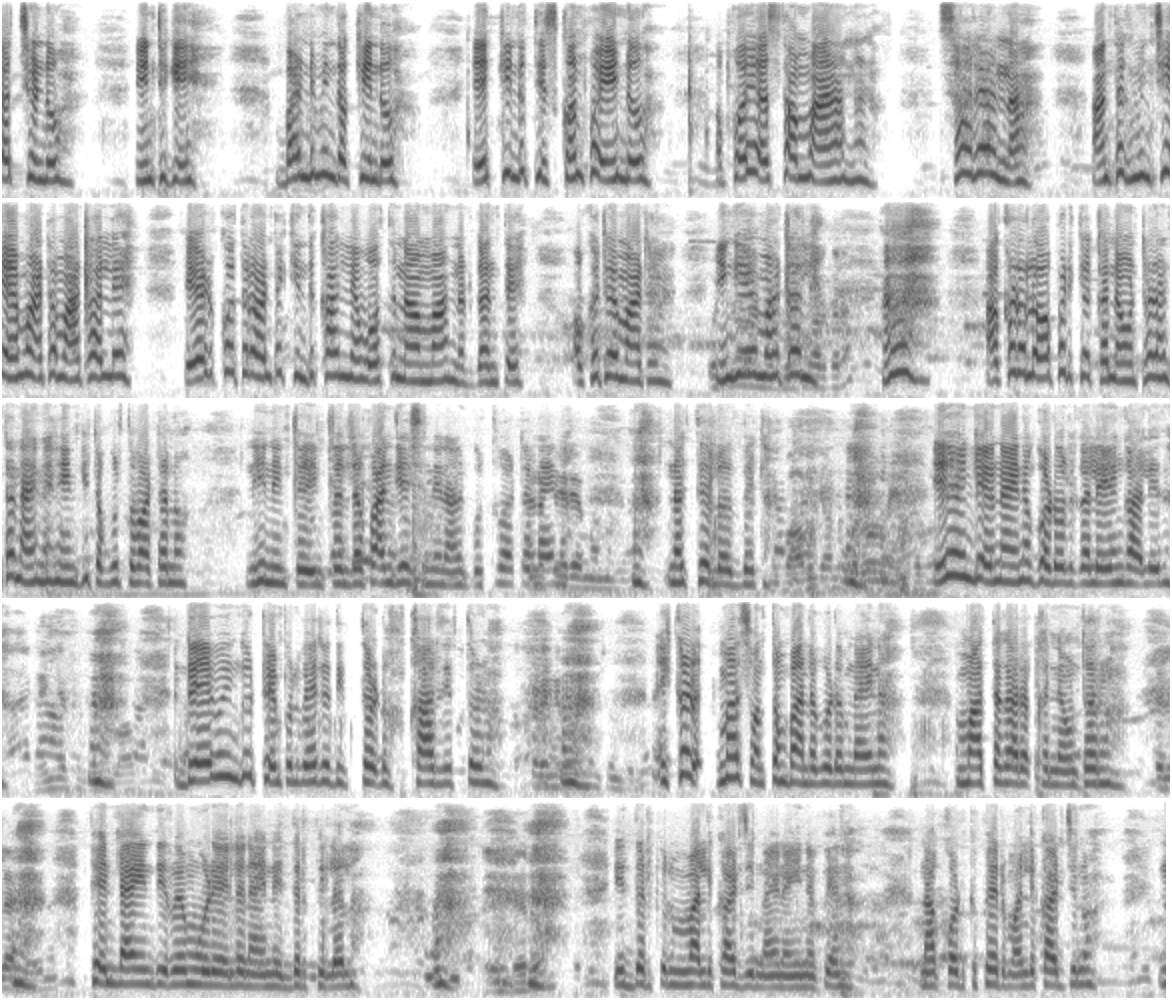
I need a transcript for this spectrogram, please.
అబ్బాయి వచ్చిండు. ఇంటికి బండి మీద ఎక్కిండు. ఎక్కిండు తీసుకొని పోయిండు. పోయి వస్తామ్మా అన్నాడు. సరే అన్న అంతకు మించి ఏ మాట మాట్లాడలే. ఏడుకోతారు అంటే కింద కాలనే పోతున్నా అమ్మా అన్నాడు అంతే ఒకటే మాట. ఇంకేం మాట్లాడలే. అక్కడ లోపలికి ఎక్కడనే ఉంటాడంట నాయన నేను గిట్ట గుర్తుపట్టను. నేను ఇంట్లో ఇంట్లో పని చేసి నేను ఆయన గుర్తుపట్టను ఆయన నాకు తెలియదు బేట. ఏం లేవు నాయన గొడవలు కాలే ఏం కాలేదు. డ్రైవింగ్ టెంపుల్ వేరే దిగుతాడు కారు దిగుతాడు. ఇక్కడ మా సొంతం బండగూడెం నాయన. మా అత్తగారు అక్కడనే ఉంటారు. పెళ్ళి అయింది ఇరవై మూడేళ్ళు నాయన ఇద్దరు పిల్లలు. ఇద్దరు పిల్లలు మల్లికార్జున ఆయన ఆయన పేరు. నా కొడుకు పేరు మల్లికార్జున.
